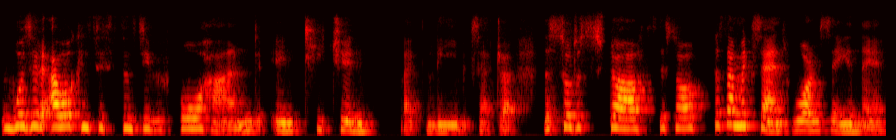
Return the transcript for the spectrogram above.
was it our consistency beforehand in teaching like leave, etc., that sort of starts this off? Does that make sense? What I'm saying there?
